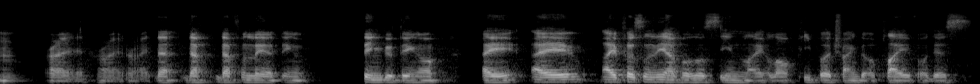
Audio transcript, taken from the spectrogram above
Mm, right, right, right. That, that definitely I think thing to think of. I I I personally have also seen like a lot of people trying to apply for this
